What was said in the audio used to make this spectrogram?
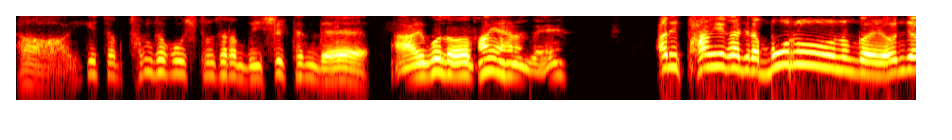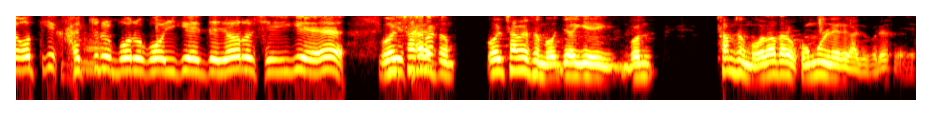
아 이게 참 참석하고 싶은 사람도 있을 텐데 알고도 방해하는 거예요. 아니 방해가 아니라 모르는 거예요. 이제 어떻게 갈 줄을 모르고 이게 이제 여럿이 이게 월참에서, 월참에서 뭐, 저기, 뭔, 참석 못 하다고 공문을 내려가지고 그래서요.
